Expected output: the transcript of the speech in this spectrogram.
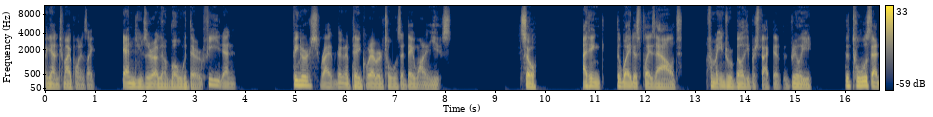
again, to my point, is like end user are going to roll with their feet and fingers, right? They're going to pick whatever tools that they want to use. So I think the way this plays out from an interoperability perspective is really the tools that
